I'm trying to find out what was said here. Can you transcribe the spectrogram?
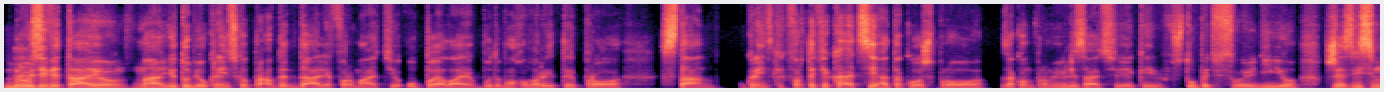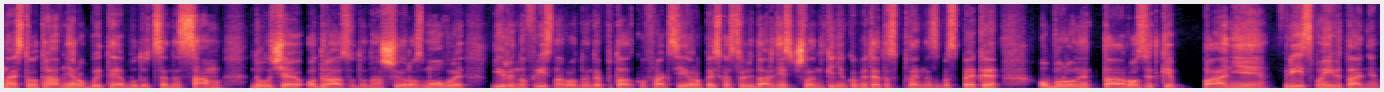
Друзі, вітаю на Ютубі Української правди. Далі в форматі УП Лайв будемо говорити про стан українських фортифікацій, а також про закон про мобілізацію, який вступить в свою дію вже з 18 травня. Робити я буду це не сам. Долучаю одразу до нашої розмови Ірину Фріс, народну депутатку фракції Європейська Солідарність, членкиня комітету з питань нацбезпеки, оборони та розвідки. Пані Фріс, мої вітання.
